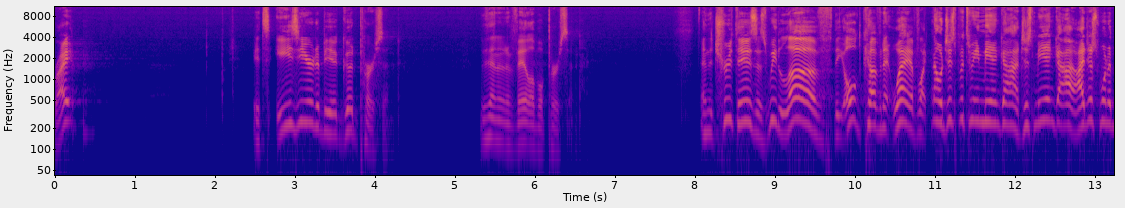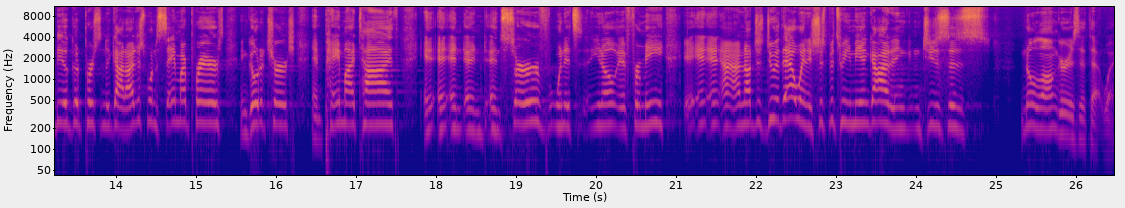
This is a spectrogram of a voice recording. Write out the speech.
Right? It's easier to be a good person than an available person. And the truth is, is we love the old covenant way of like, no, just between me and God, just me and God. I just want to be a good person to God. I just want to say my prayers and go to church and pay my tithe and and and, and serve when it's you know for me, and, and, and I'll just do it that way. And it's just between me and God. And Jesus says, no longer is it that way.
